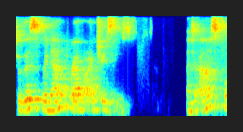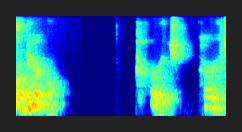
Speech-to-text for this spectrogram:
to this renowned Rabbi Jesus, and to ask for a miracle, courage, courage.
